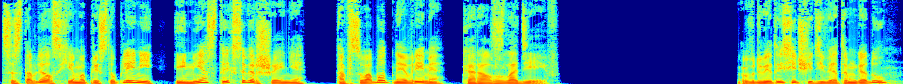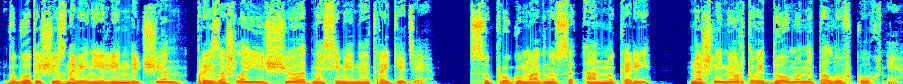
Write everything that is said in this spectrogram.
составлял схемы преступлений и мест их совершения, а в свободное время карал злодеев. В 2009 году, в год исчезновения Линды Чен, произошла еще одна семейная трагедия. Супругу Магнуса Анну Кари нашли мертвой дома на полу в кухне.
